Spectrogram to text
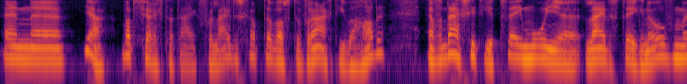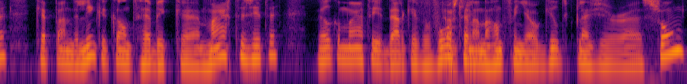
En eh, ja, wat vergt dat eigenlijk voor leiderschap? Dat was de vraag die we hadden. En vandaag zitten hier twee mooie leiders tegenover me. Ik heb aan de linkerkant heb ik eh, Maarten zitten. Welkom Maarten. Dadelijk even voorstellen aan de hand van jouw Guilty Pleasure eh, song.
